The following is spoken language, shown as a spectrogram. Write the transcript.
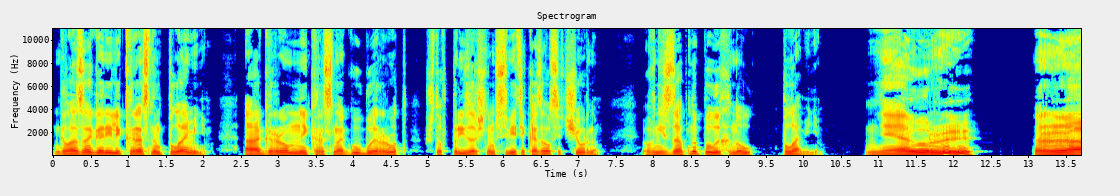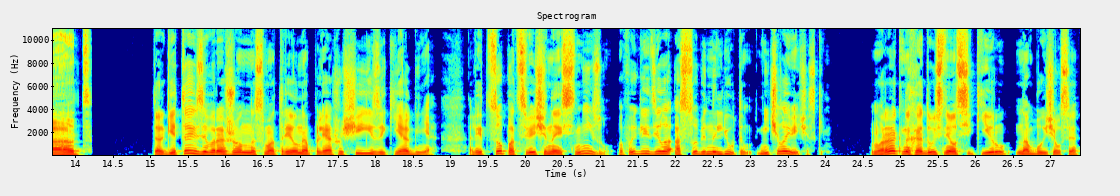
Глаза горели красным пламенем, а огромный красногубый рот, что в призрачном свете казался черным, внезапно полыхнул пламенем. «Не уры! Рад!» Таргитай завороженно смотрел на пляшущие языки огня. Лицо, подсвеченное снизу, выглядело особенно лютым, нечеловеческим. Мрак на ходу снял секиру, набычился,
